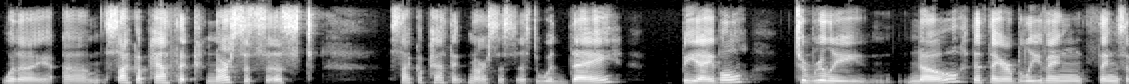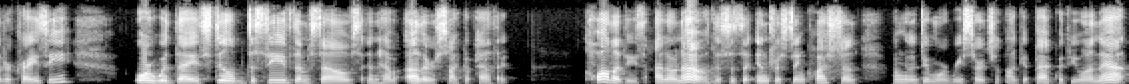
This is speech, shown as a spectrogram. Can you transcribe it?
with a um, psychopathic narcissist, psychopathic narcissist, would they be able to really know that they are believing things that are crazy, or would they still deceive themselves and have other psychopathic qualities? I don't know. This is an interesting question. I'm going to do more research and I'll get back with you on that.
